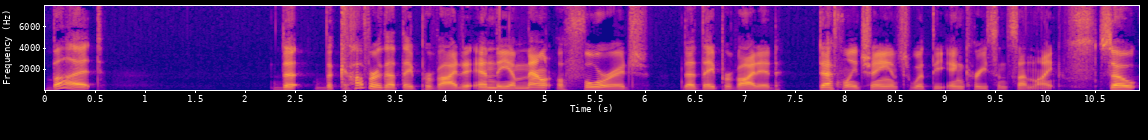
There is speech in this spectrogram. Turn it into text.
but the the cover that they provided and the amount of forage that they provided definitely changed with the increase in sunlight. So,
